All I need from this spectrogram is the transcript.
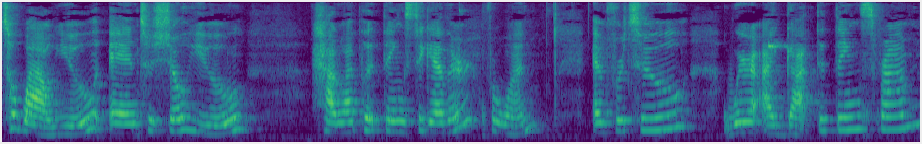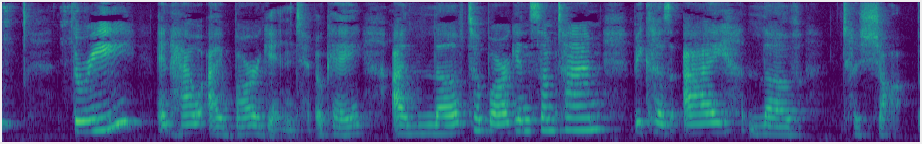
to wow you and to show you how do I put things together, for one, and for two, where I got the things from. Three, and how I bargained, okay? I love to bargain sometime because I love to shop.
